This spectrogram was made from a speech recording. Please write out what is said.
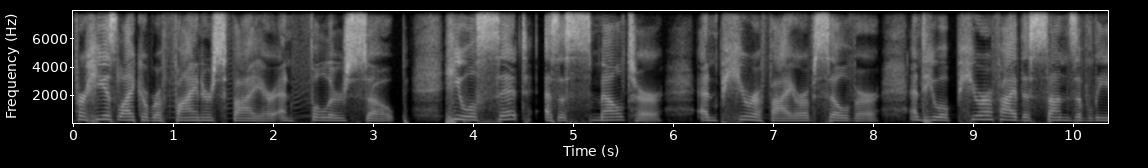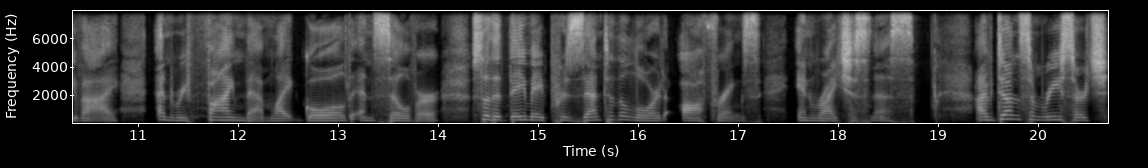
For he is like a refiner's fire and fuller's soap. He will sit as a smelter and purifier of silver, and he will purify the sons of Levi and refine them like gold and silver, so that they may present to the Lord offerings in righteousness. I've done some research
